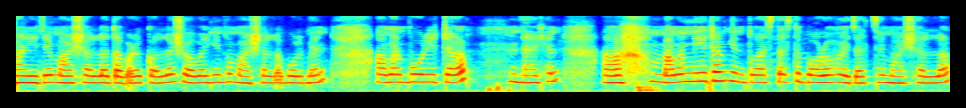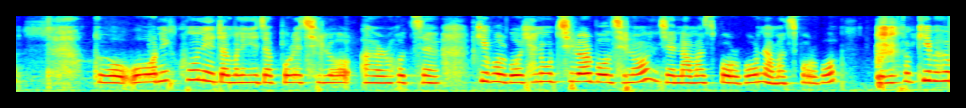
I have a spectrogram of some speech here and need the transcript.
আর এই যে মার্শাল্লাহ কল্লা সবাই কিন্তু মার্শাল্লাহ বলবেন। আমার বুড়িটা, দেখেন আমার মেয়েটাও কিন্তু আস্তে আস্তে বড় হয়ে যাচ্ছে মার্শাল্লাহ তো ও অনেকক্ষণ এটা মানে হিজাব পড়েছিল আর হচ্ছে, কি বলব, এখানে উঠছিল আর বলছিল যে নামাজ পড়ব নামাজ পড়ব। কীভাবে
